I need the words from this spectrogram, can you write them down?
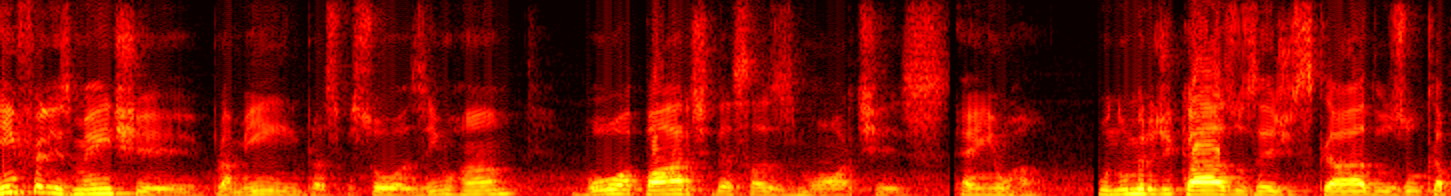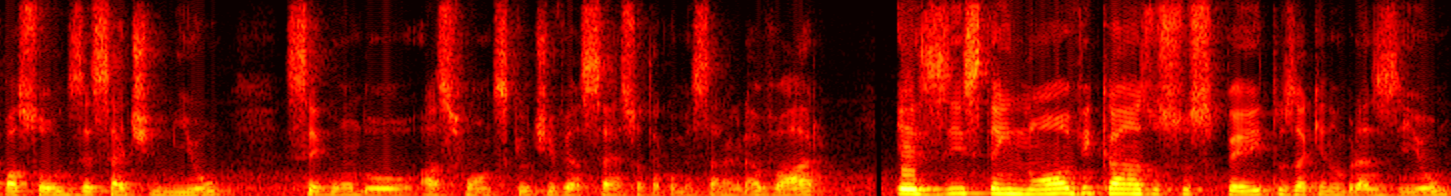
Infelizmente, para mim, para as pessoas em Wuhan, boa parte dessas mortes é em Wuhan. O número de casos registrados ultrapassou 17 mil, segundo as fontes que eu tive acesso até começar a gravar. Existem nove casos suspeitos aqui no Brasil,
